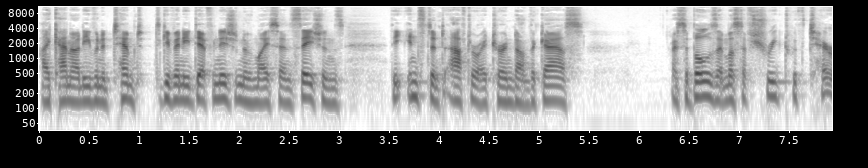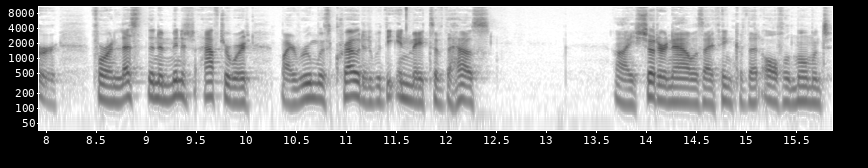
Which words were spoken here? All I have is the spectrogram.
I cannot even attempt to give any definition of my sensations the instant after I turned on the gas. I suppose I must have shrieked with terror, for in less than a minute afterward my room was crowded with the inmates of the house. I shudder now as I think of that awful moment.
